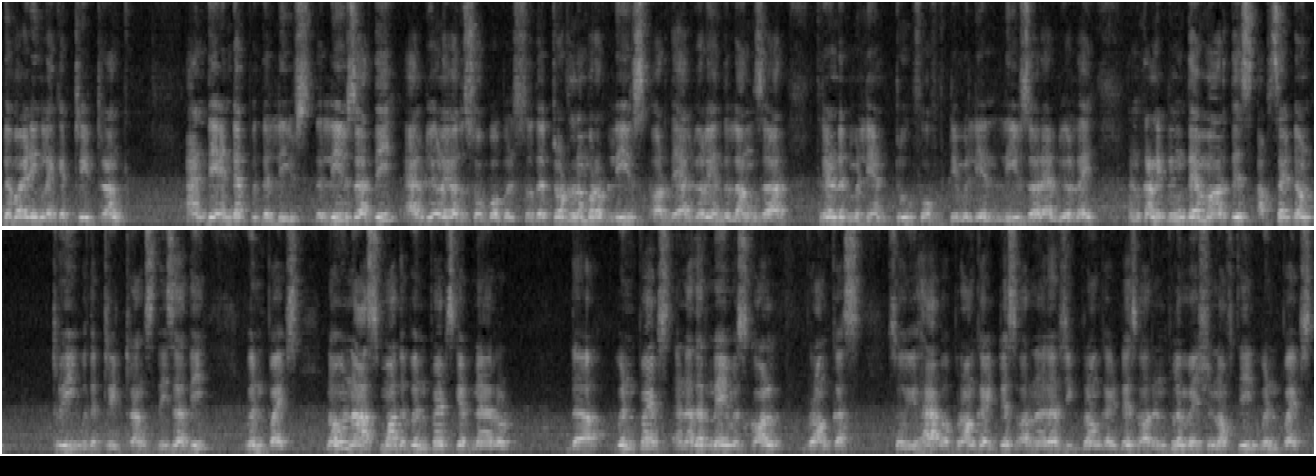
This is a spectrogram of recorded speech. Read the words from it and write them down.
dividing like a tree trunk and they end up with the leaves. The leaves are the alveoli or the soap bubbles. So the total number of leaves or the alveoli in the lungs are 300 million to 450 million leaves or alveoli and connecting them are this upside down tree with the tree trunks. These are the windpipes. Now in asthma the windpipes get narrowed. The windpipes another name is called bronchus. So you have a bronchitis or an allergic bronchitis or inflammation of the windpipes.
